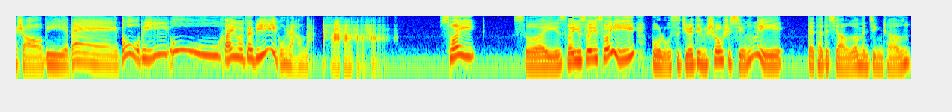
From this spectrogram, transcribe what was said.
手臂、背、肚皮，呜，还有在屁股上的，哈哈哈哈！所以。所以，所以，所以，所以，布鲁斯决定收拾行李，带他的小鹅们进城。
